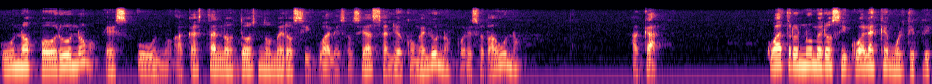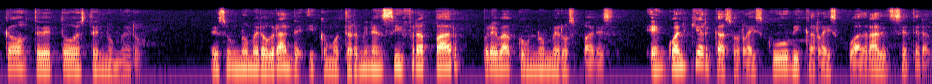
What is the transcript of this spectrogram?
1 por 1 es 1. Acá están los dos números iguales, o sea, salió con el 1, por eso va 1. Acá, cuatro números iguales que multiplicados te dé todo este número. Es un número grande y como termina en cifra par, prueba con números pares. En cualquier caso, raíz cúbica, raíz cuadrada, etc.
